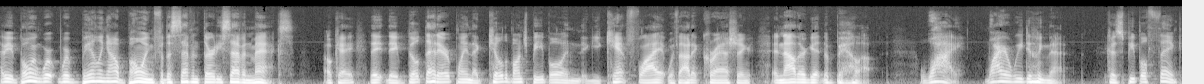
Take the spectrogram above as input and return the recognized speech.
I mean, Boeing. We're we're bailing out Boeing for the 737 Max. Okay, they they built that airplane that killed a bunch of people, and you can't fly it without it crashing. And now they're getting a bailout. Why? Why are we doing that? Because people think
